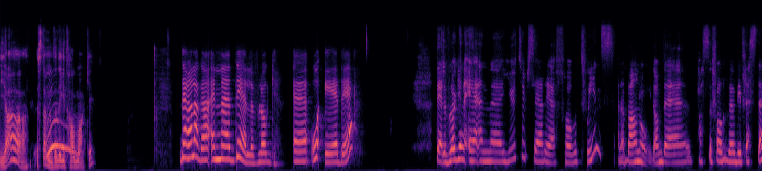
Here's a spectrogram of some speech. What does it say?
Ja, stemmen til Digital Maki. Dere har laga en delvlogg. delevlogg. Eh, og er det? Delevloggen er en uh, YouTube-serie for tweens, eller barn og ungdom. Det passer for uh, de fleste.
